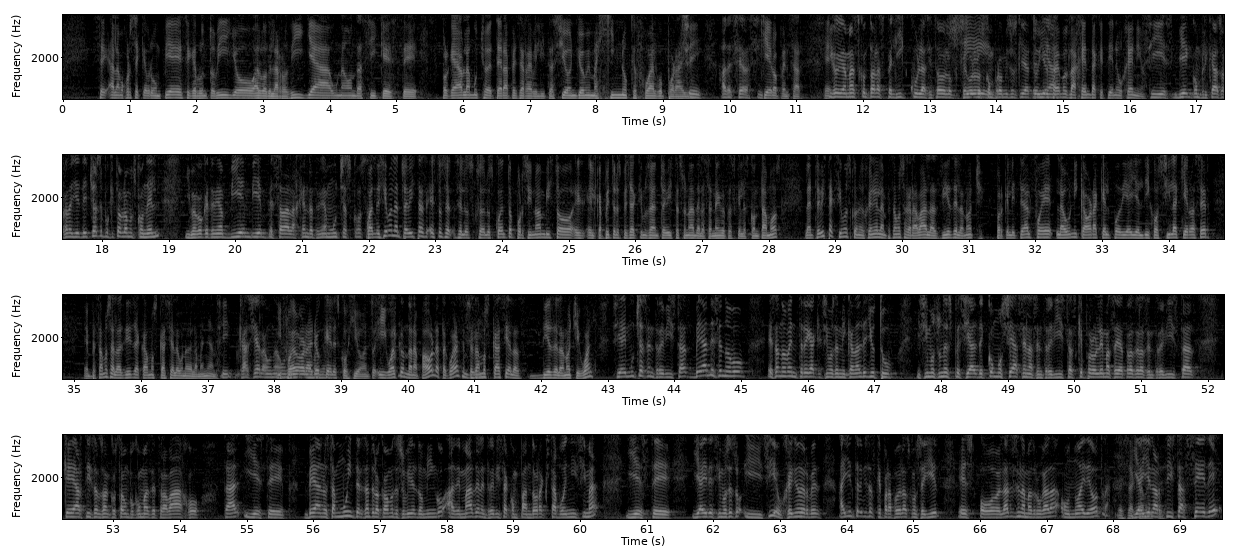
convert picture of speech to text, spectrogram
se, a lo mejor se quebró un pie, se quebró un tobillo, algo de la rodilla, una onda así que este... Porque habla mucho de terapias de rehabilitación. Yo me imagino que fue algo por ahí. Sí, ha de ser así. Quiero pensar. Eh, y además con todas las películas y todo lo Sí. seguro los compromisos que ya Tú y tenía. yo sabemos la agenda que tiene Eugenio. Sí, es bien complicado su agenda. Y de hecho, hace poquito hablamos con él y me acuerdo que tenía bien, bien pesada la agenda, tenía muchas cosas. Cuando hicimos la entrevista, esto se, se los, se los cuento por si no han visto el, el capítulo especial que hicimos en la entrevista, es una de las anécdotas que les contamos. La entrevista que hicimos con Eugenio la empezamos a grabar a las 10 de la noche, porque literal fue la única hora que él podía y él dijo, sí la quiero hacer. Empezamos a las 10 y acabamos casi a la 1 de la mañana. Sí, casi a la una. y una fue el horario que él escogió. Ento- igual que con Dana Paola, ¿te acuerdas? Empezamos casi a las 10 de la noche igual. Sí, hay muchas entrevistas. Vean ese nuevo, esta nueva entrega que hicimos en mi canal de YouTube. Hicimos un especial de cómo se hacen las entrevistas, qué problemas hay atrás de las entrevistas, qué artistas nos han costado un poco más de trabajo, tal. Y este, véanlo, está muy interesante. Lo acabamos de subir el domingo, además de la entrevista con Pandora, que está buenísima. Y este, y ahí decimos eso. Y sí, Eugenio Derbez, hay entrevistas que para poderlas conseguir es o las haces en la madrugada o no hay de otra. Y ahí el artista cede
